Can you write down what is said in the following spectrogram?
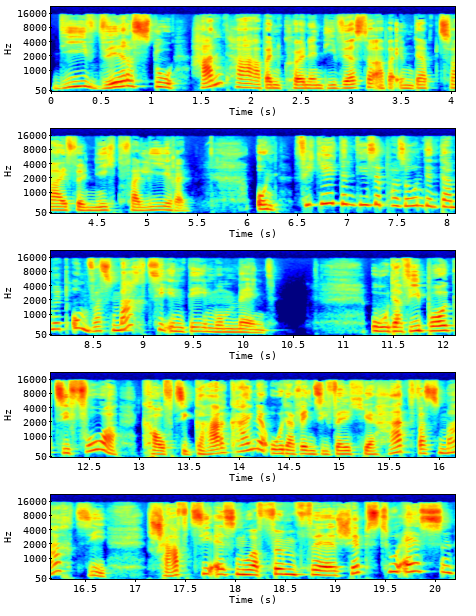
die wirst du handhaben können, die wirst du aber im Zweifel nicht verlieren. Und wie geht denn diese Person denn damit um? Was macht sie in dem Moment? Oder wie beugt sie vor? Kauft sie gar keine? Oder wenn sie welche hat, was macht sie? Schafft sie es nur fünf äh, Chips zu essen?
